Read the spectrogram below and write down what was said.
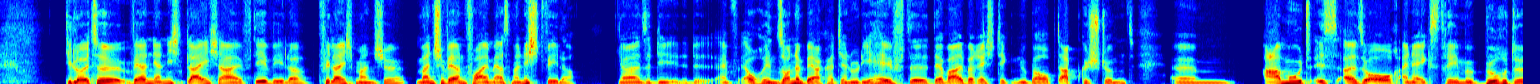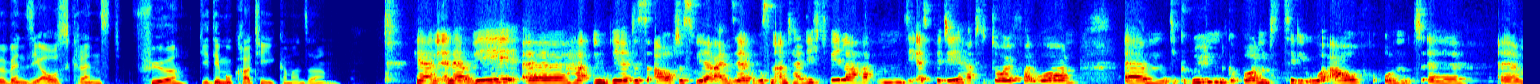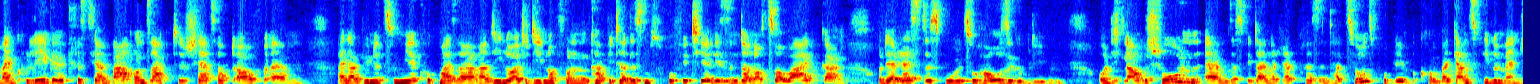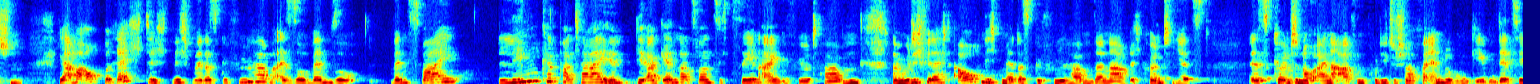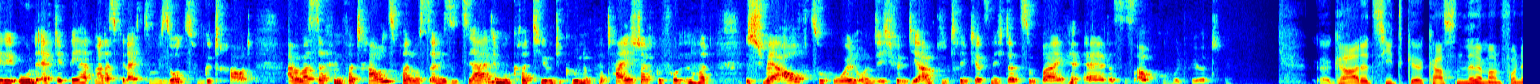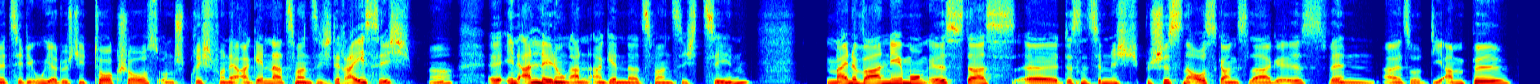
die Leute werden ja nicht gleich AfD-Wähler, vielleicht manche. Manche werden vor allem erstmal nicht Wähler. Ja, also die, die, auch in Sonneberg hat ja nur die Hälfte der Wahlberechtigten überhaupt abgestimmt. Ähm, Armut ist also auch eine extreme Bürde, wenn sie ausgrenzt, für die Demokratie, kann man sagen. Ja, in NRW äh, hatten wir das auch, dass wir einen sehr großen Anteil Nichtwähler hatten. Die SPD hatte doll verloren, ähm, die Grünen gewonnen, die CDU auch und äh, äh, mein Kollege Christian Baron sagte scherzhaft auf ähm, einer Bühne zu mir, guck mal Sarah, die Leute, die noch von Kapitalismus profitieren, die sind dann noch zur Wahl gegangen und der Rest ist wohl zu Hause geblieben. Und ich glaube schon, ähm, dass wir da ein Repräsentationsproblem bekommen, weil ganz viele Menschen, ja aber auch berechtigt, nicht mehr das Gefühl haben, also wenn so, wenn zwei linke Parteien die Agenda 2010 eingeführt haben, dann würde ich vielleicht auch nicht mehr das Gefühl haben danach, ich könnte jetzt es könnte noch eine Art von politischer Veränderung geben. Der CDU und FDP hat man das vielleicht sowieso zugetraut. Aber was da für ein Vertrauensverlust an die Sozialdemokratie und die Grüne Partei stattgefunden hat, ist schwer aufzuholen. Und ich finde, die Ampel trägt jetzt nicht dazu bei, äh, dass es aufgeholt wird. Äh, gerade zieht Carsten Linnemann von der CDU ja durch die Talkshows und spricht von der Agenda 2030 ja, äh, in Anlehnung an Agenda 2010 meine Wahrnehmung ist, dass äh, das eine ziemlich beschissene Ausgangslage ist, wenn also die Ampel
